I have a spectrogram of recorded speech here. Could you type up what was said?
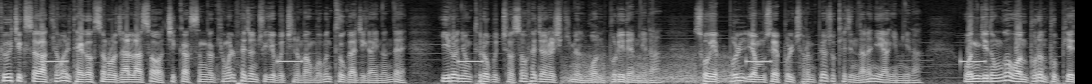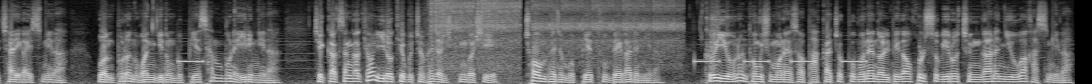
그 직사각형을 대각선으로 잘라서 직각삼각형을 회전축에 붙이는 방법은 두 가지가 있는데 이런 형태로 붙여서 회전을 시키면 원뿔이 됩니다. 소의 뿔, 염소의 뿔처럼 뾰족해진다는 이야기입니다. 원기둥과 원뿔은 부피의 차이가 있습니다. 원뿔은 원기둥 부피의 3분의 1입니다. 직각삼각형을 이렇게 붙여 회전시킨 것이 처음 회전 부피의 두 배가 됩니다. 그 이유는 동심원에서 바깥쪽 부분의 넓이가 홀수 위로 증가하는 이유와 같습니다.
